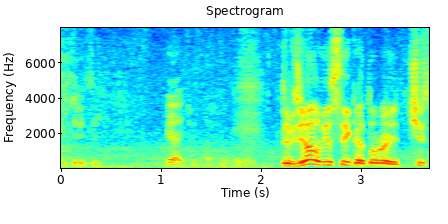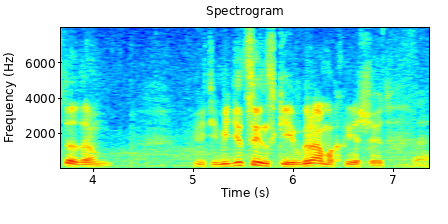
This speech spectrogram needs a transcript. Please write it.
не 35 вот так. Ты взял весы, которые чисто там эти медицинские в граммах вешают? Да?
